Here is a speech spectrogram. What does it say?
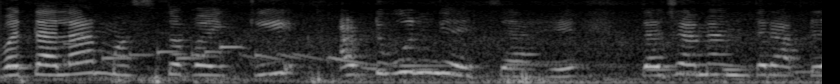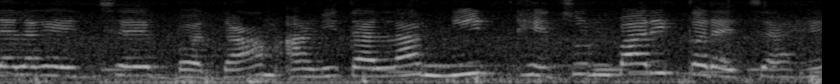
व त्याला मस्तपैकी आटवून घ्यायचं आहे. त्याच्यानंतर आपल्याला घ्यायचे आहे बदाम आणि त्याला नीट ठेचून बारीक करायचं आहे.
